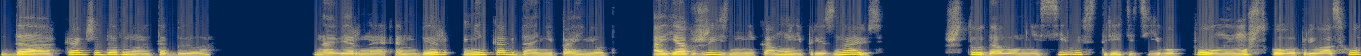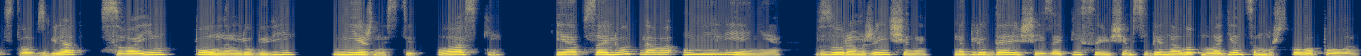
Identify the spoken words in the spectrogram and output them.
Да, как же давно это было. Наверное, Эмбер никогда не поймет, а я в жизни никому не признаюсь, что дало мне силы встретить его полный мужского превосходства взгляд своим полным любви, нежности, ласки и абсолютного умиления взором женщины, наблюдающей за писающим себе на лоб младенцем мужского пола.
